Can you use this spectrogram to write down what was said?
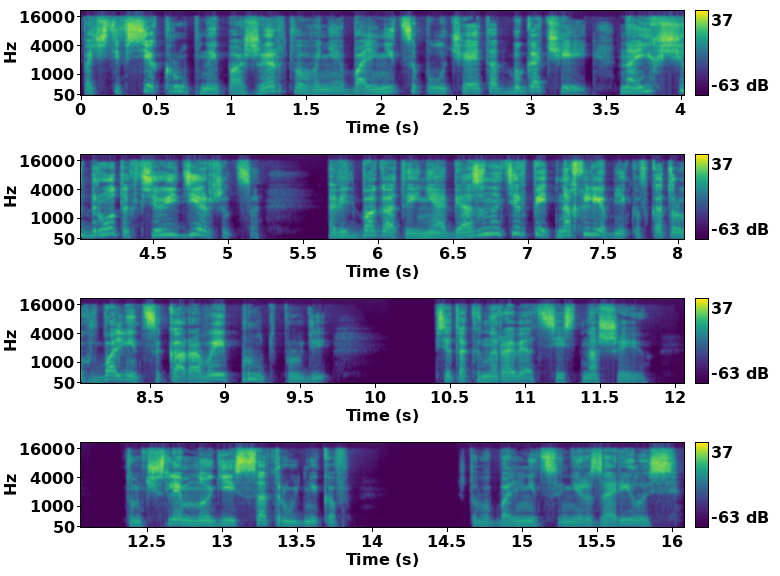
Почти все крупные пожертвования больница получает от богачей. На их щедротах все и держится. А ведь богатые не обязаны терпеть нахлебников, которых в больнице Каравей пруд пруди. Все так и норовят сесть на шею. В том числе многие из сотрудников – чтобы больница не разорилась,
